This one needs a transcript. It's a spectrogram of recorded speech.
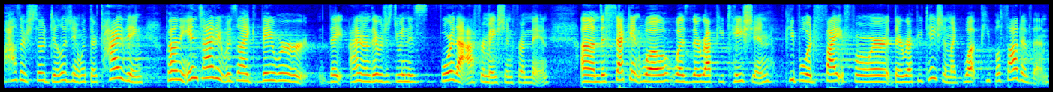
wow, they're so diligent with their tithing. But on the inside, it was like they were, they, I don't know, they were just doing this for that affirmation from man. Um, the second woe was their reputation. People would fight for their reputation, like what people thought of them.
